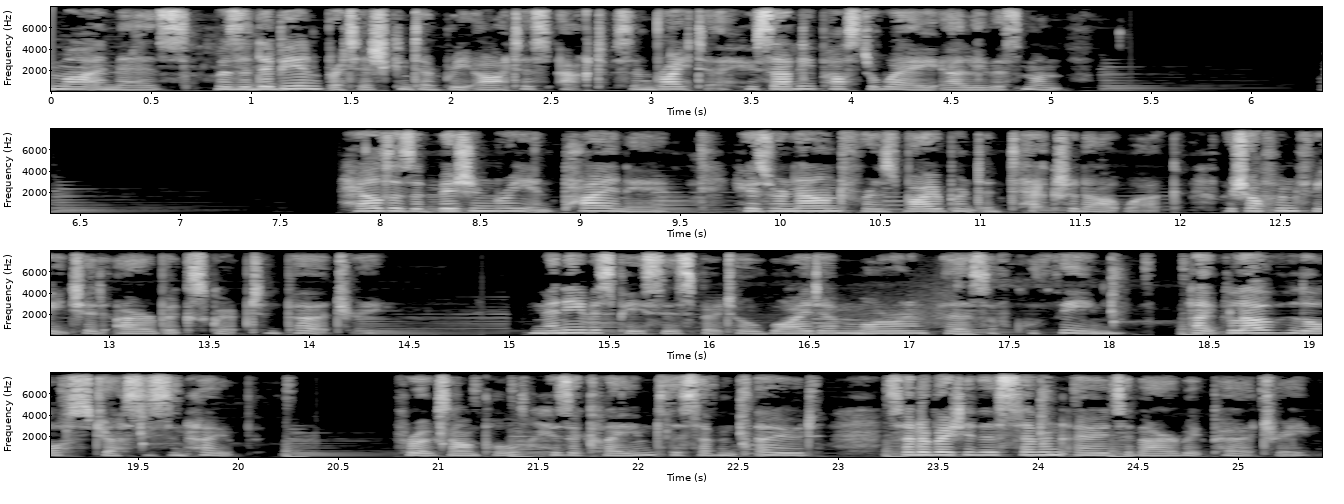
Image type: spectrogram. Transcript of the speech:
Omar Ermes was a Libyan British contemporary artist, activist, and writer who sadly passed away early this month. Hailed as a visionary and pioneer, he was renowned for his vibrant and textured artwork, which often featured Arabic script and poetry. Many of his pieces spoke to a wider moral and philosophical theme, like love, loss, justice, and hope. For example, his acclaimed The Seventh Ode celebrated the seven odes of Arabic poetry,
